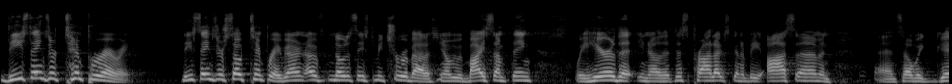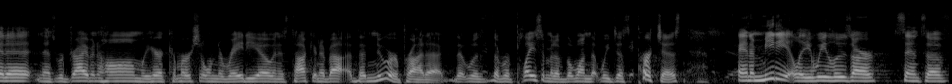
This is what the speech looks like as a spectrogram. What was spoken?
These things are temporary. These things are so temporary. I've noticed these to be true about us. You know, we buy something, we hear that, you know, that this product's going to be awesome, and and so we get it, and as we're driving home, we hear a commercial on the radio, and it's talking about the newer product that was the replacement of the one that we just purchased. And immediately we lose our sense of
